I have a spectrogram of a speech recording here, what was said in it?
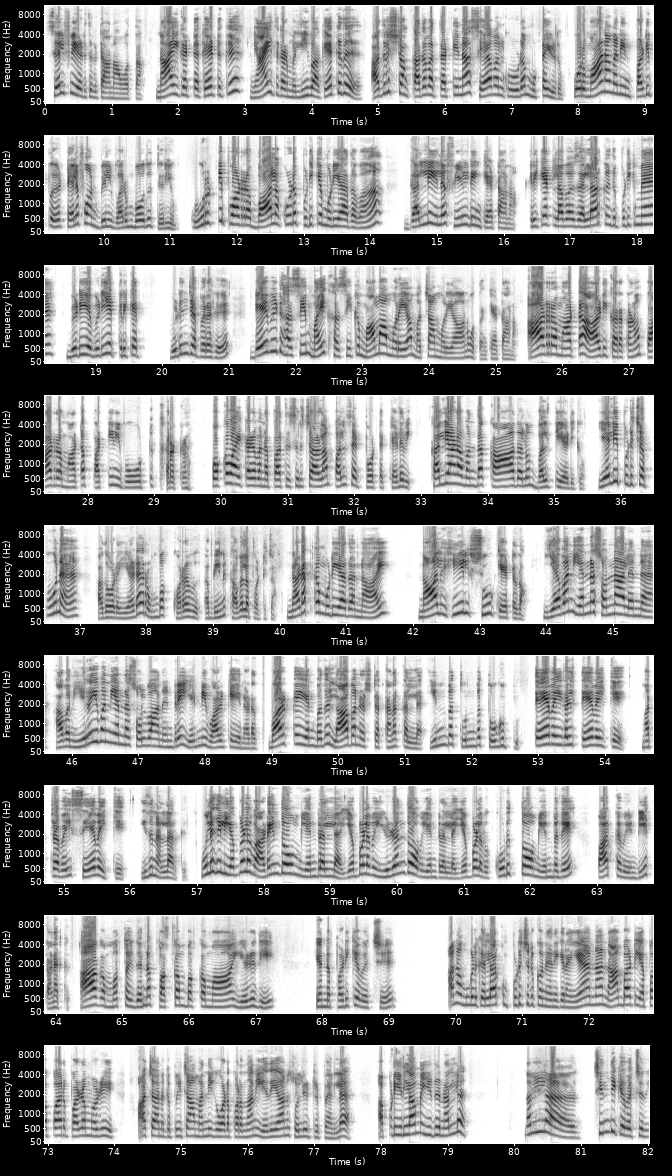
செல்ஃபி எடுத்துக்கிட்டானா ஒருத்தன். நாய் கட்ட கேட்டுக்கு ஞாயிற்றுக்கிழமை லீவா கேக்குது. அதிர்ஷ்டம் கதவை தட்டினா சேவல் கூட முட்டையிடும். ஒரு மாணவனின் படிப்பு டெலிபோன் பில் வரும்போது தெரியும். உருட்டி போடுற பாலை கூட பிடிக்க முடியாதவன் கல்லியில ஃபீல்டிங் கேட்டானாம். கிரிக்கெட் லவர்ஸ் எல்லாருக்கும் இது பிடிக்குமே? விடிய விடிய கிரிக்கெட் விடிஞ்ச பிறகு டேவிட் ஹசி மைக் ஹசிக்கு மாமா முறையா மச்சான் முறையான்னு ஒருத்தன் கேட்டானாம் ஆடுற மாட்டை ஆடி கறக்கணும் பாடுற மாட்டை பட்டினி போட்டு கறக்கணும். பொக்கவாய் கிழவனை பார்த்து சிரிச்சாலாம் பல் செட் போட்ட கெடவி. கல்யாணம் வந்தா காதலும் பல்த்தி அடிக்கும். எலி பிடிச்ச பூனை அதோட எடை ரொம்ப குறைவு அப்படின்னு கவலைப்பட்டுச்சான். நடக்க முடியாத நாய் நாலு ஹீல் ஷூ கேட்டதான் எவன் என்ன சொன்னால் என்ன? அவன் இறைவன் என்ன சொல்வான் என்றே எண்ணி வாழ்க்கையை நடத்தும். வாழ்க்கை என்பது லாப நஷ்ட கணக்கல்ல இன்ப துன்ப தொகுப்பு. தேவைகள் தேவைக்கே மற்றவை சேவைக்கே. இது நல்லா இருக்கு. உலகில் எவ்வளவு அடைந்தோம் என்றல்ல எவ்வளவு இழந்தோம் என்றல்ல எவ்வளவு கொடுத்தோம் என்பதே பார்க்க வேண்டிய கணக்கு. ஆக மொத்தம் இது என்ன பக்கம் பக்கமா எழுதி என்னை படிக்க வச்சு ஆனால் உங்களுக்கு எல்லாருக்கும் பிடிச்சிருக்கும்னு நினைக்கிறேன். ஏன்னா நான் பாட்டு எப்போ பாரு பழமொழி ஆச்சானுக்கு பீச்சா மன்னிக்கு ஓட பிறந்தான்னு எதையான்னு சொல்லிட்டு இருப்பேன்ல. அப்படி இல்லாமல் இது நல்ல நல்ல சிந்திக்க வச்சது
